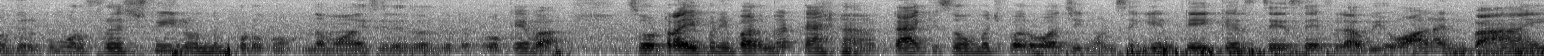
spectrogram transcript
வந்து இருக்கும் ஒரு ஃப்ரெஷ் ஃபீல் வந்து கொடுக்கும் இந்த மாய்ஸ்சரைசர் வந்துட்டு. ஓகேவா ஸோ ட்ரை பண்ணி பாருங்கள் thank you so much for வாட்சிங் once again take care stay safe love you all and bye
